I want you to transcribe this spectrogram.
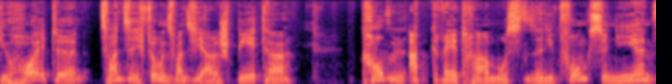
die heute, 20, 25 Jahre später, kaum ein Upgrade haben mussten, sondern die funktionieren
